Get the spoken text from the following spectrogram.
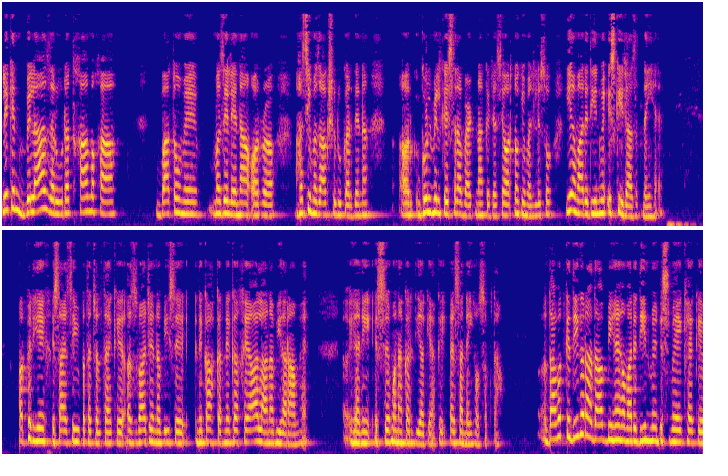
لیکن بلا ضرورت خواہ مخواہ باتوں میں مزے لینا اور ہنسی مذاق شروع کر دینا اور گل مل کے اس طرح بیٹھنا کہ جیسے عورتوں کی مجلس ہو، یہ ہمارے دین میں اس کی اجازت نہیں ہے۔ اور پھر یہ عیسائی سے بھی پتہ چلتا ہے کہ ازواج نبی سے نکاح کرنے کا خیال آنا بھی حرام ہے۔ یعنی اس سے منع کر دیا گیا کہ ایسا نہیں ہو سکتا۔ دعوت کے دیگر آداب بھی ہیں ہمارے دین میں۔ اس میں ایک ہے کہ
